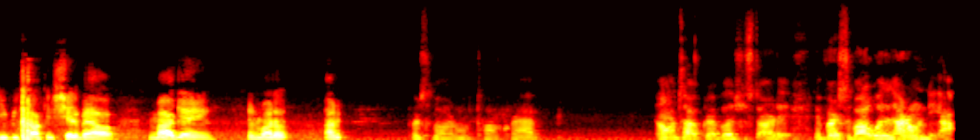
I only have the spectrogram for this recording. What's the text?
you be talking shit about my gang? And why don't I? First of all, I don't talk crap. I don't talk crap unless you start it. And first of all, I wasn't. I don't. I,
